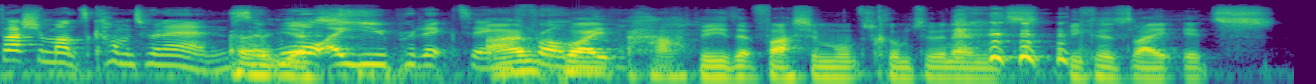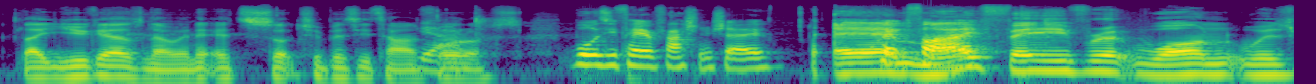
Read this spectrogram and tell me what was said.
Fashion Month's come to an end. So, uh, what Yes. are you predicting I'm from? quite happy that Fashion Month's come to an end because, like, it's like you girls knowing it, it's such a busy time Yeah. for us. What was your favorite fashion show? Um, my favorite one was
